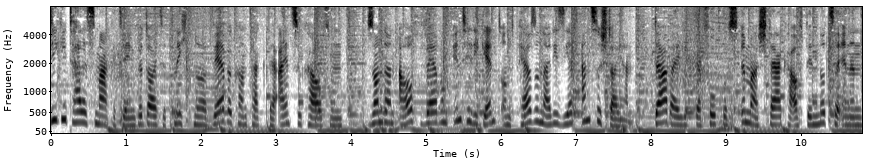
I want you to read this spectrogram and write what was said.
Digitales Marketing bedeutet nicht nur Werbekontakte einzukaufen, sondern auch Werbung intelligent und personalisiert anzusteuern. Dabei liegt der Fokus immer stärker auf den Nutzerinnen.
